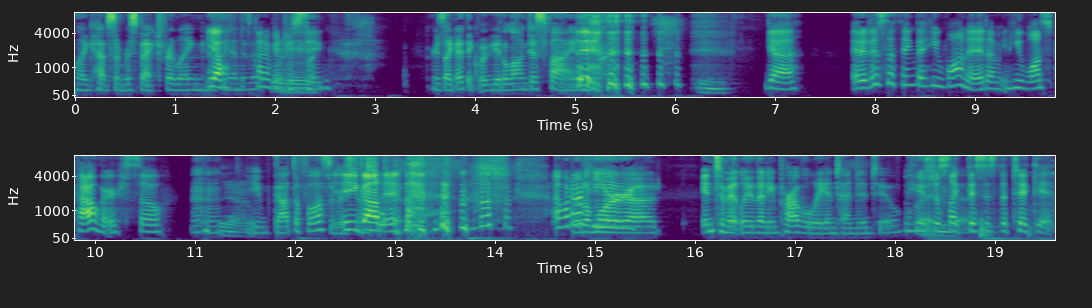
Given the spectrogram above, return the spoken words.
like have some respect for Ling. At Yeah, the end it's of kind of it. Mhm. interesting. He's like, I think we'll get along just fine. Mm, yeah, and it is the thing that he wanted. I mean, he wants power, so Mhm. yeah. You got the philosopher's he Stone. got it. I wonder little if he, more uh, intimately than he probably intended to. he was just like, "This is the ticket."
